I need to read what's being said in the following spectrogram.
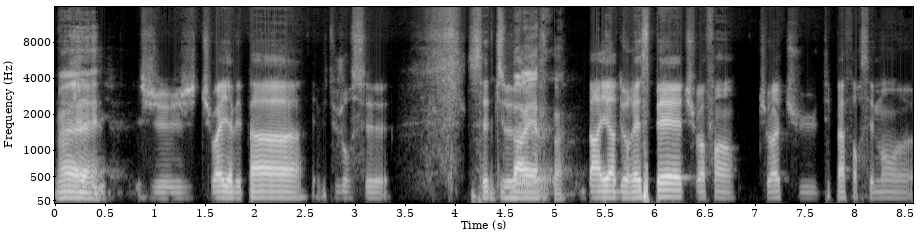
Ouais. Je, tu vois, il y avait pas, il y avait toujours ce, cette barrière, quoi. barrière de respect. Tu vois, enfin, tu vois, tu t'es pas forcément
